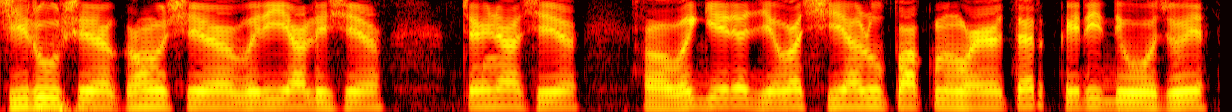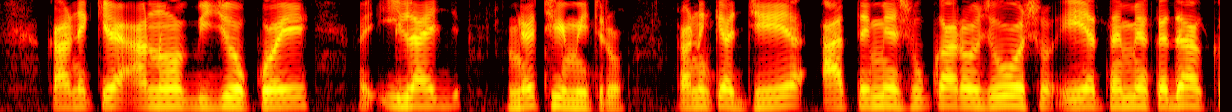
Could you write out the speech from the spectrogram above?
જીરું છે, ઘઉં છે, વરિયાળી છે ચણા છે વગેરે જેવા શિયાળુ પાકનું વાવેતર કરી દેવો જોઈએ. કારણ કે આનો બીજો કોઈ ઈલાજ નથી મિત્રો. કારણ કે જે આ તમે સુકારો જુઓ છો, એ તમે કદાચ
